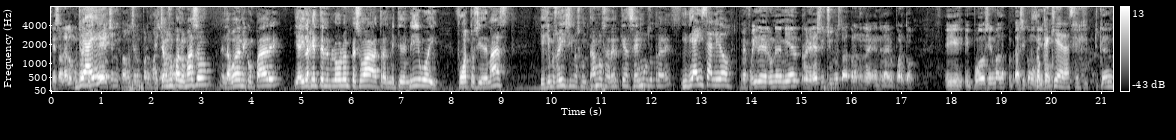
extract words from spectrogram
Les hablé a los ¿De muchachos. ahí? "Eh, échenme- vamos a echar un palomazo. Echamos un palomazo en la boda de mi compadre y ahí la gente luego lo empezó a transmitir en vivo y fotos y demás. Y dijimos, oye, si nos juntamos a ver qué hacemos otra vez. Y de ahí salió. Me fui de luna de miel, regreso y Chuy me estaba esperando en, la- en el aeropuerto. Y, y puedo decir más, la- así como me Lo dijo. que quieras. sí. "¿Tú qué?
